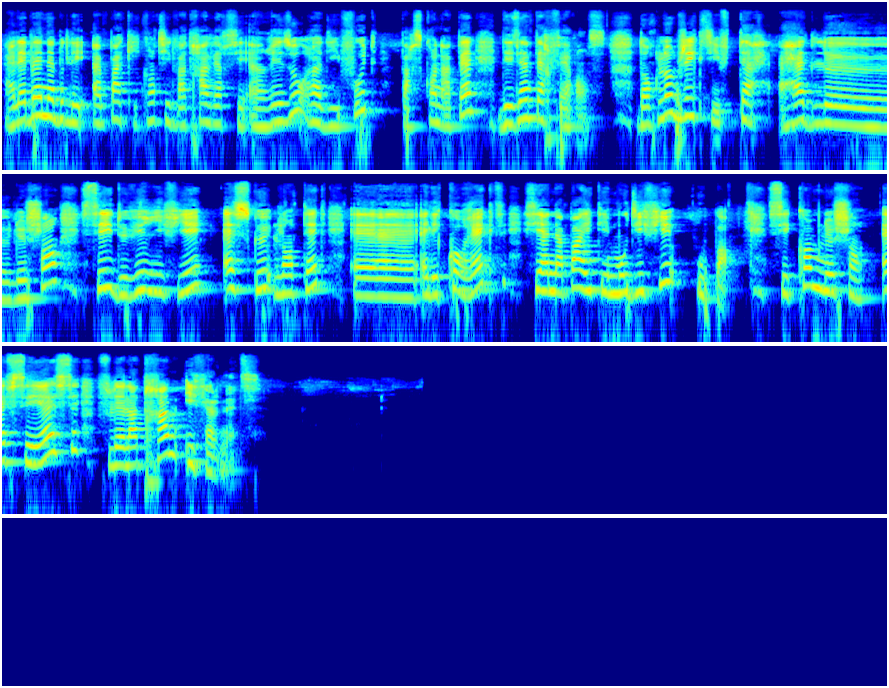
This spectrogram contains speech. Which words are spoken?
Un paquet, quand il va traverser un réseau, radie foot par ce qu'on appelle des interférences. Donc l'objectif de le, champ, c'est de vérifier est-ce que l'entête euh, elle est correcte, si elle n'a pas été modifiée ou pas. C'est comme le champ FCS, la trame Ethernet.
